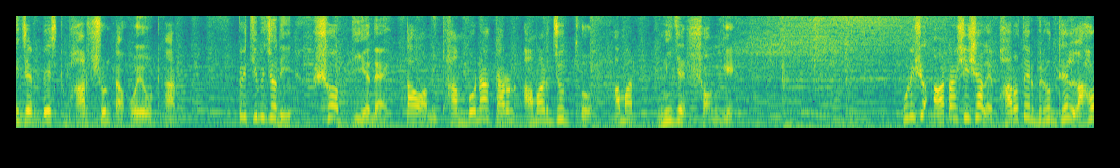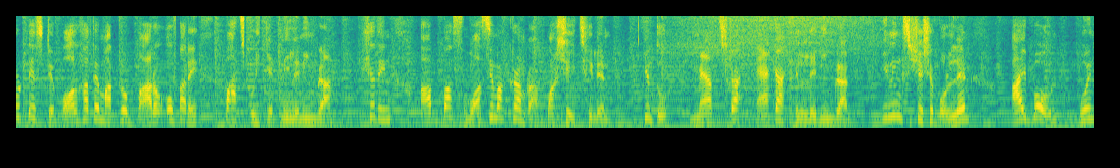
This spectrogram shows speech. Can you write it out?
নিজের বেস্ট ভার্সনটা হয়ে ওঠার। পৃথিবী যদি সব দিয়ে দেয়, তাও আমি থামবো না, কারণ আমার যুদ্ধ আমার নিজের সঙ্গে। উনিশশো আটাশি সালে ভারতের বিরুদ্ধে লাহোর টেস্টে বল হাতে মাত্র বারো ওভারে পাঁচ উইকেট নিলেন ইমরান। সেদিন আব্বাস ওয়াসিম আকরামরা পাশেই ছিলেন, কিন্তু ম্যাচটা একা খেললেন ইমরান। ইনিংস শেষে বললেন I bowl when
